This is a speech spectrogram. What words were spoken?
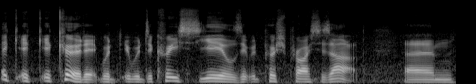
It, it, it could. It would it would decrease yields. It would push prices up. Um,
